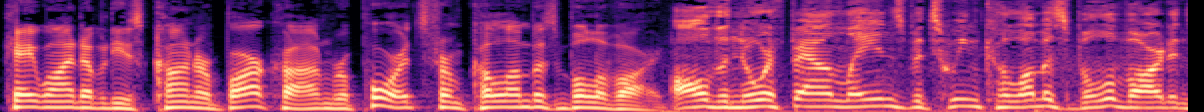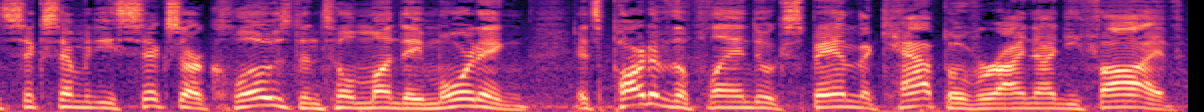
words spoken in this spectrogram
KYW's Connor Barkon reports from Columbus Boulevard. All the northbound lanes between Columbus Boulevard and 676 are closed until Monday morning. It's part of the plan to expand the cap over I 95.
